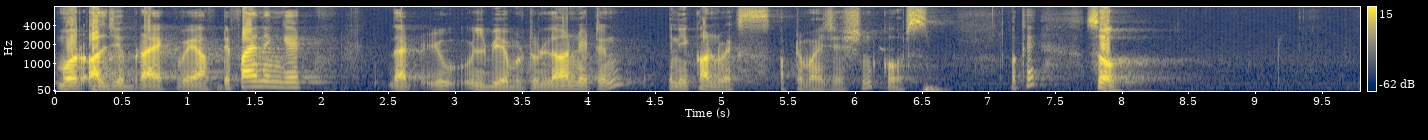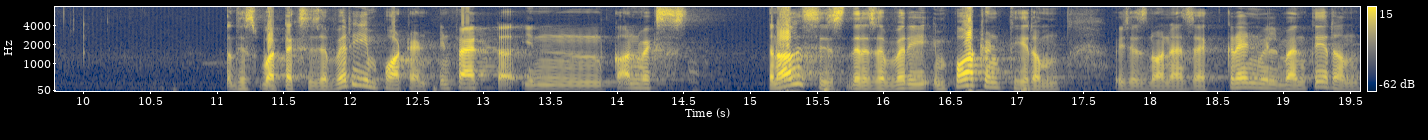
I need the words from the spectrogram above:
more algebraic way of defining it that you will be able to learn it in any convex optimization course. Okay. So, this vertex is a very important in fact uh, in convex analysis there is a very important theorem which is known as a Krein-Milman theorem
